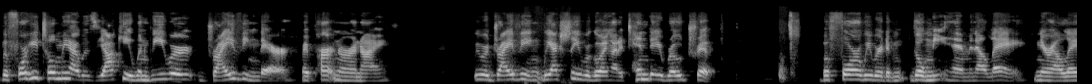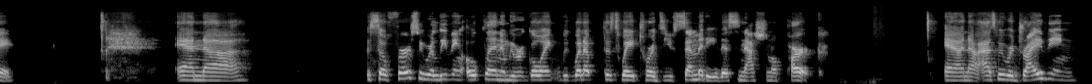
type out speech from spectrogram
before he told me I was Yaqui, when we were driving there, my partner and I, we were driving, we actually were going on a 10 day road trip before we were to go meet him in LA, near LA. And uh, so first we were leaving Oakland and we were going, we went up this way towards Yosemite, this national park. And uh, as we were driving,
